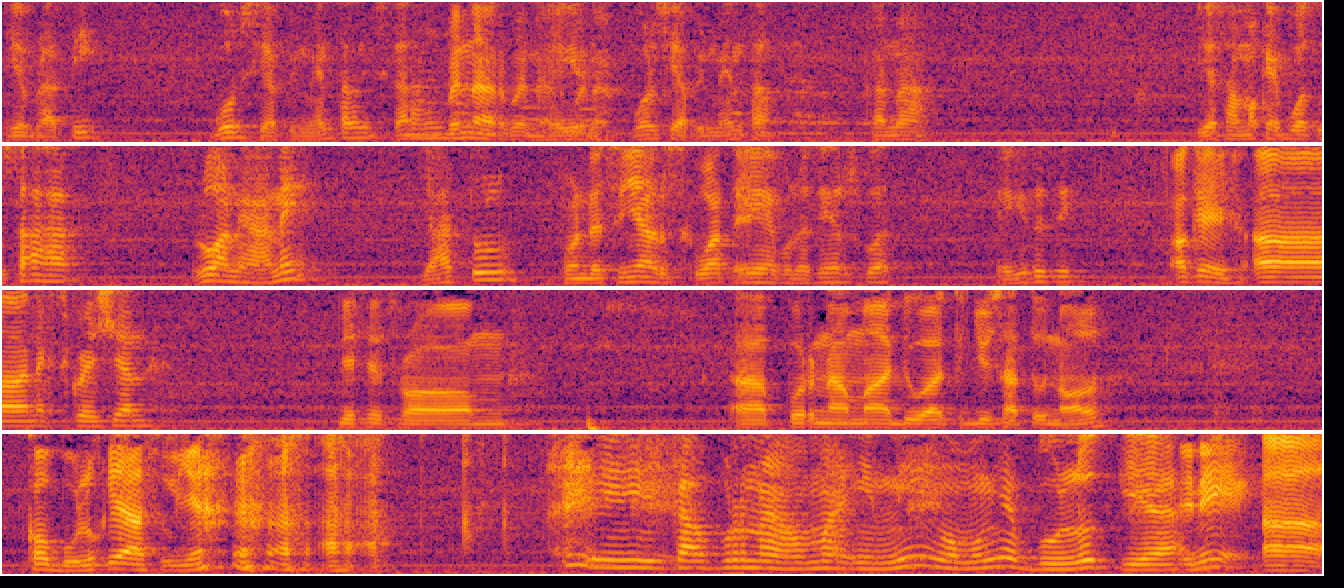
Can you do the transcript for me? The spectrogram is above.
ya berarti gue harus siapin mental nih sekarang Benar, benar, Kayak gitu. benar. gue harus siapin mental karena ya sama kayak buat usaha lu aneh-aneh jatuh lu. Fondasinya harus kuat ya. iya pondasinya harus kuat kayak gitu sih Oke, uh, next question. This is from uh, Purnama 2710. Kok buluk ya aslinya? si Kak Purnama ini ngomongnya buluk ya Ini uh,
